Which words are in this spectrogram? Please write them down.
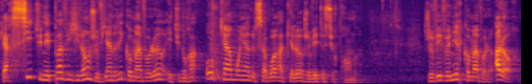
car si tu n'es pas vigilant, je viendrai comme un voleur et tu n'auras aucun moyen de savoir à quelle heure je vais te surprendre. Je vais venir comme un voleur. Alors,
